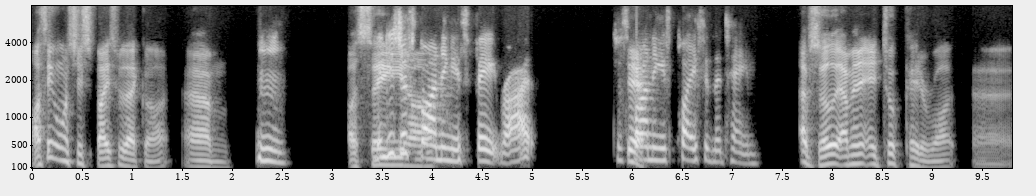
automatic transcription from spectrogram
I think once you space with that guy, um, Mm. I I see. think he's just uh, finding his feet, right? Just Yeah. finding his place in the team. Absolutely. I mean, it took Peter Wright. Uh,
